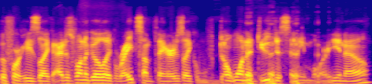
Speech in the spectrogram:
before he's like, I just want to go like write something or he's like, don't want to do this anymore, you know?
